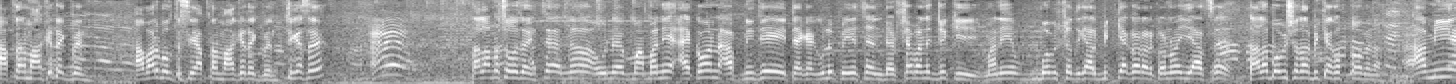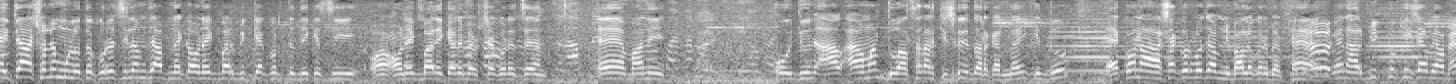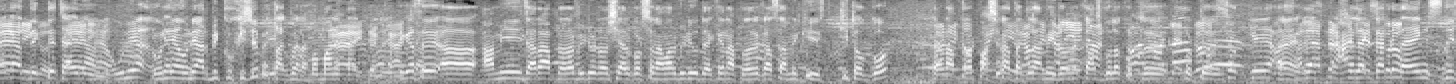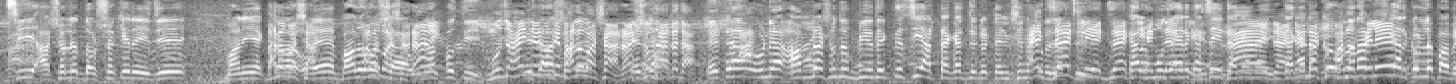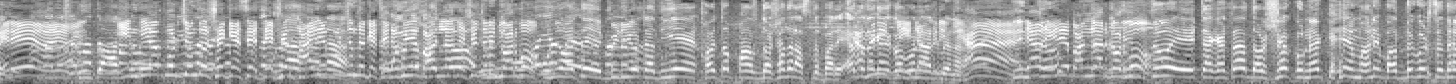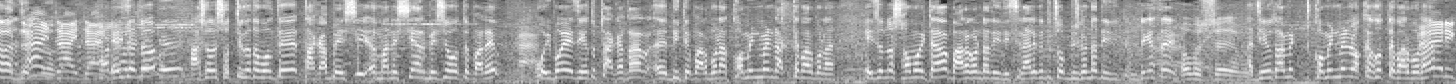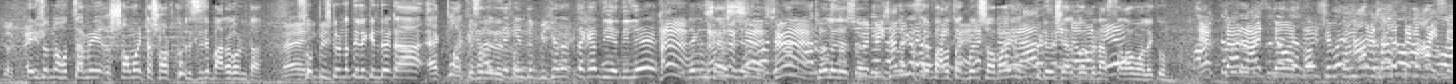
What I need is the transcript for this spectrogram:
আপনার মাকে দেখবেন। আবার বলতেছি আপনার মাকে দেখবেন। ঠিক আছে? তাহলে আমরা চলে যাই। আচ্ছা না উনি- মানে এখন আপনি যে এই টাকাগুলো পেয়েছেন ব্যবসা বাণিজ্য কি? মানে ভবিষ্যতে আর ভিক্ষা করার কোনো ইয়ে আছে? তাহলে ভবিষ্যৎ আর ভিক্ষা করতে হবে না। আমি এটা আসলে মূলত করেছিলাম যে আপনাকে অনেকবার ভিক্ষা করতে দেখেছি অনেকবার এখানে ব্যবসা করেছেন। হ্যাঁ মানে ওই দিন আমার দোয়া ছাড়া আর কিছুই দরকার নাই কিন্তু এখন আশা করব যে আপনি ভালো করে ব্যবসা হ্যাঁ। করবেন। আর ভিক্ষুক হিসাবে আপনাকে আর দেখতে চাই না। হ্যাঁ, উনি উনি উনি আর ভিক্ষুক হিসেবে থাকবে না। মানে Right, থাকবে না। ঠিক আছে আমি যারা আপনারা ভিডিওটা শেয়ার করছেন আমার ভিডিও দেখেন আপনাদের কাছে আমি কি কৃতজ্ঞ। কারণ আপনার পাশে না থাকলে আমি এই ধরনের কাজগুলো করতে করতে দর্শককে হ্যাঁ। আসলে একটা করো। থ্যাঙ্কস দিচ্ছি। আসলে দর্শকের এই যে মানে ভালোবাসা। হ্যাঁ, ভালোবাসা ভালোবাসা. প্রতি। মুজাহিদের এটা প্রতি ভালোবাসা, সোজা কথা। এটা আমরা শুধু বিয়ে দেখতেছি আর টাকার জন্য টেনশন কারণ কাছে টাকা নাই Right, right. টাকাটা খুব ভালো ছেলে। শেয়ার করলে আসলে- ইন্ডিয়া পর্যন্ত সে গেছে দেশের বাইরে পর্যন্ত গেছে। এটা উনি আমাদের বাংলাদেশের জন্য গর্ব। উনি হয়তো এই ভিডিওটা দিয়ে হয়তো পাঁচ দশ হাজার আসতে পারে। এত টাকা কখনো আসবে না। হ্যাঁ, কিন্তু বাংলার গর্ব। কিন্তু এই টাকাটা দর্শক উনাকে মানে বাধ্য করছে দেওয়ার জন্য। এই জন্য আসলে সত্যি কথা বলতে টাকা বেশি মানে শেয়ার বেশি হতে পারে। হ্যাঁ। ওই বয়ে যেহেতু টাকাটা দিতে পারব না কমিটমেন্ট রাখতে পারব না এই জন্য সময়টা বারো ঘণ্টা দিয়ে দিচ্ছি নাহলে কিন্তু চব্বিশ ঘণ্টা দিয়ে দিতাম ঠিক আছে? অবশ্যই আর যেহেতু আমি কমিটমেন্ট রক্ষা করতে পারব না এই জন্য হচ্ছে আমি সময়টা শর্ট করে দিচ্ছি যে বারো ঘণ্টা। চব্বিশ ঘণ্টা দিলে কিন্তু এটা এক লাখে চলে যেত। কিন্তু বিশ হাজার টাকা দিয়ে দিলে হ্যাঁ হ্যাঁ। চলে যেত। ঠিক আছে ভালো থাকবেন সবাই ভিডিও শেয়ার করবেন আসসালামু আলাইকুম। একটা রাত দেওয়াতে সে পঞ্চাশ হাজার টাকা পাইছে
